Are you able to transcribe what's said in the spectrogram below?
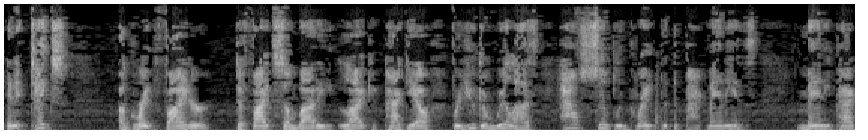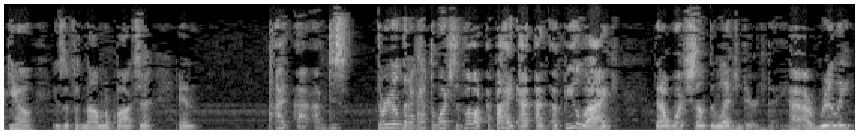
And it takes a great fighter to fight somebody like Pacquiao for you to realize how simply great that the Pac-Man is. Manny Pacquiao is a phenomenal boxer, and I, I, am just thrilled that I got to watch the fight. I, I, I feel like that I watched something legendary today. I, I really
